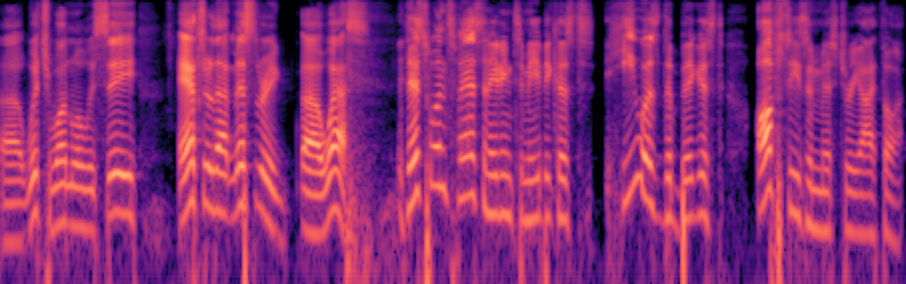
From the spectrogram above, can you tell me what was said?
Uh, which one will we see? Answer that mystery, uh, Wes. this one's fascinating to me because he was the biggest offseason mystery, I thought.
